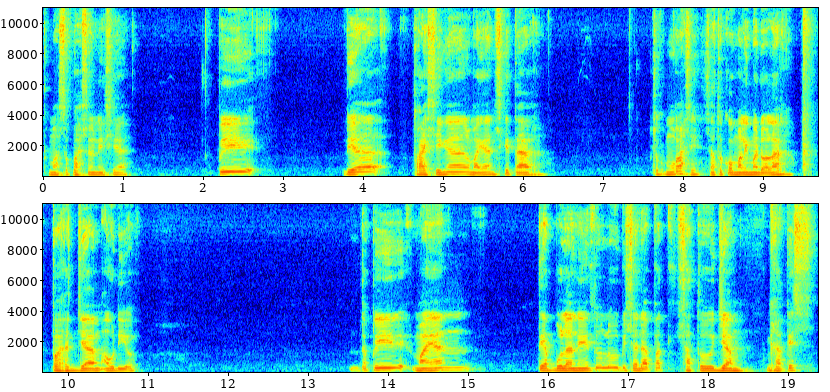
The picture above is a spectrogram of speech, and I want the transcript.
termasuk bahasa Indonesia. Tapi dia pricingnya lumayan sekitar cukup murah sih 1,5 dolar per jam audio. Tapi lumayan tiap bulannya itu lu bisa dapat satu jam gratis.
